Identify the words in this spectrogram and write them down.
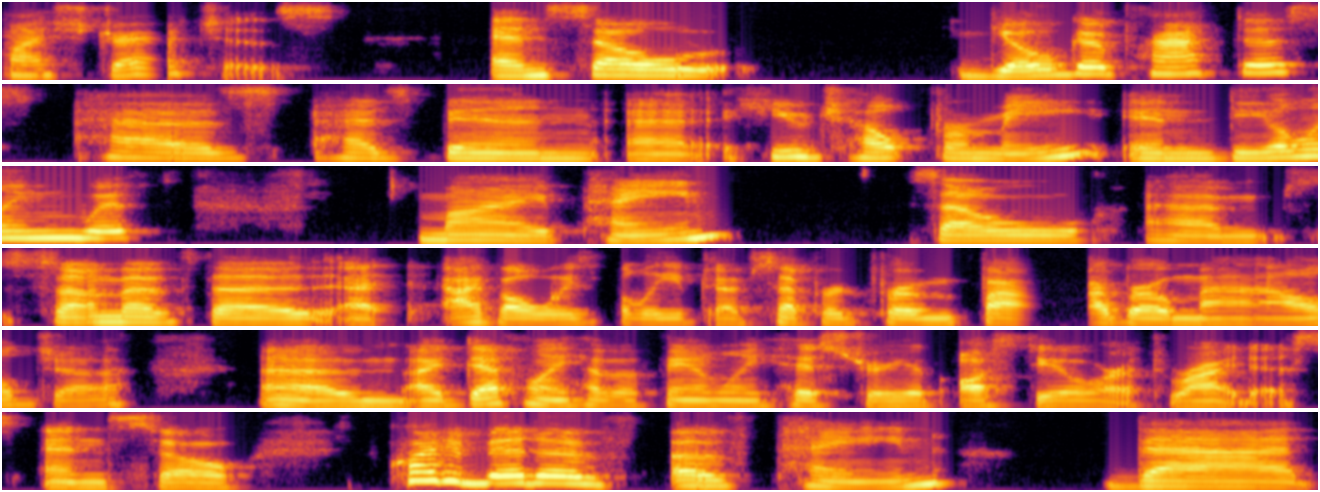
my stretches. And so yoga practice has has been a huge help for me in dealing with my pain. So um, some of the I, have always believed I've suffered from fibromyalgia. Um, I definitely have a family history of osteoarthritis, and so quite a bit of of pain that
